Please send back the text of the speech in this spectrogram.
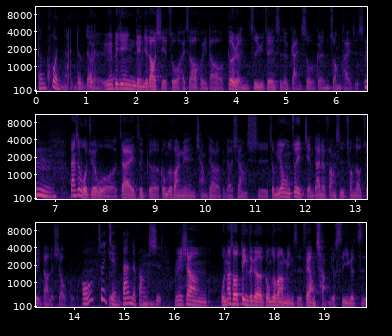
跟困难，对不对？对，因为毕竟连接到写作，还是要回到个人之于这件事的感受跟状态是什么。嗯，但是我觉得我在这个工作坊里面强调了，比较像是怎么用最简单的方式创造最大的效果。哦，最简单的方式。因为像我那时候定这个工作坊的名字非常长，有十一个字。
